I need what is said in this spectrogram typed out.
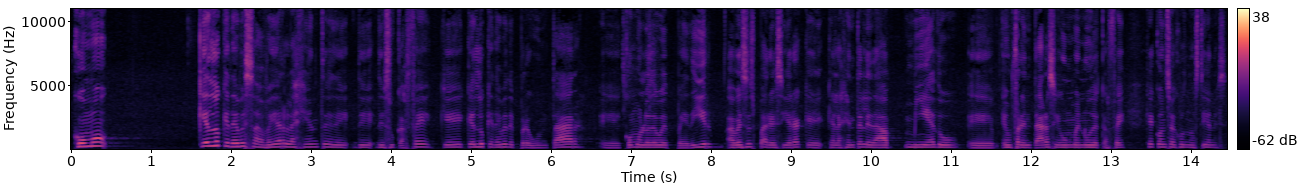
¿cómo, qué es lo que debe saber la gente de, de- de su café? ¿Qué, qué es lo que debe de preguntar? Eh, ¿Cómo lo debe pedir? A veces pareciera que, que a la gente le da miedo eh, enfrentarse a un menú de café. ¿Qué consejos nos tienes?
